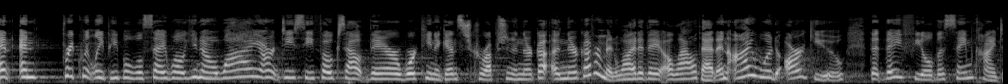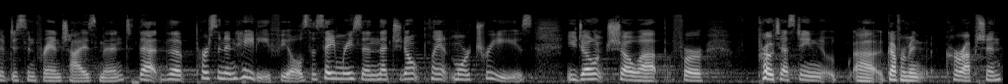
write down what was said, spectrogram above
And, and frequently people will say, well, you know, why aren't DC folks out there working against corruption in their, go- in their government? Why do they allow that? And I would argue that they feel the same kind of disenfranchisement that the person in Haiti feels, the same reason that you don't plant more trees, you don't show up for protesting uh, government corruption,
